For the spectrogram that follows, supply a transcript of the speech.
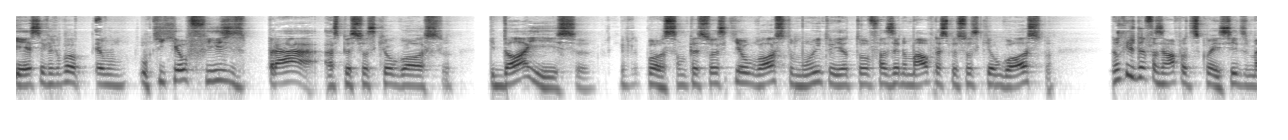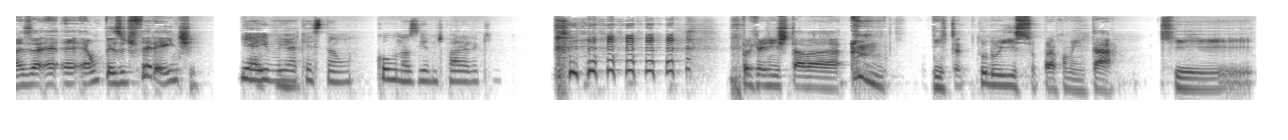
E aí você fica, pô, eu, o que que eu fiz para as pessoas que eu gosto? E dói isso. Porque, pô, são pessoas que eu gosto muito e eu tô fazendo mal para as pessoas que eu gosto. Não que a gente deve fazer mal para desconhecidos, mas é, é, é um peso diferente. E aí vem a questão como nós íamos parar aqui. Porque a gente estava. Tá, tudo isso para comentar que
